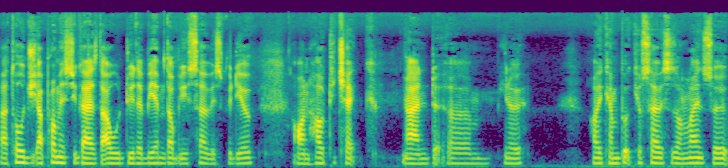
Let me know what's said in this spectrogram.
I told you I promised you guys that I would do the BMW service video on how to check and um, you know how you can book your services online. So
